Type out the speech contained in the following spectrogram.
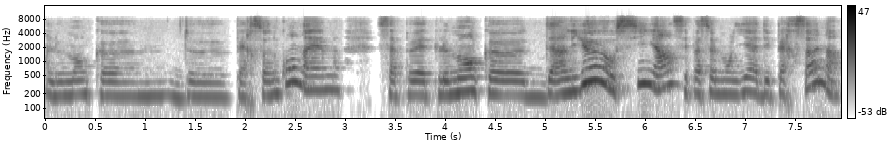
le manque euh, de personnes qu'on aime, ça peut être le manque euh, d'un lieu aussi, hein. c'est pas seulement lié à des personnes,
